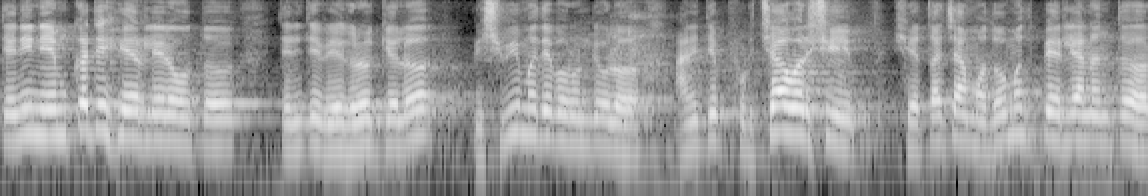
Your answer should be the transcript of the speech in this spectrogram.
त्यांनी नेमकं ते हेरलेलं होतं. त्यांनी ते वेगळं केलं पिशवीमध्ये भरून ठेवलं आणि ते पुढच्या वर्षी शेताच्या मधोमध पेरल्यानंतर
